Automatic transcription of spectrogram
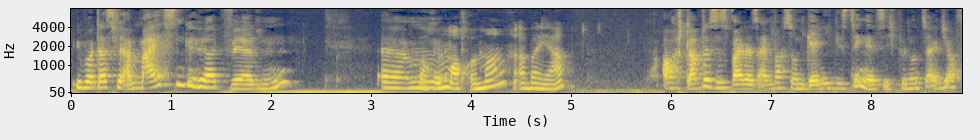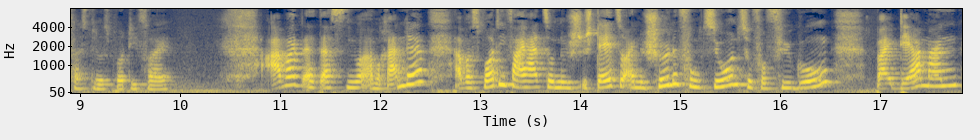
über das wir am meisten gehört werden. Ähm, Warum auch immer, aber ja. Auch ich glaube, das ist, weil das einfach so ein gängiges Ding ist. Ich benutze eigentlich auch fast nur Spotify. Aber das nur am Rande. Aber Spotify hat so eine, stellt so eine schöne Funktion zur Verfügung, bei der man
